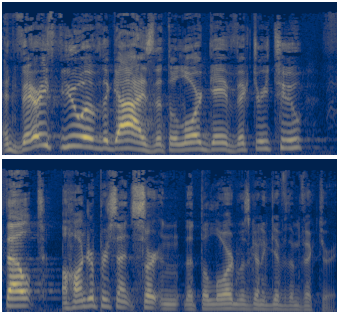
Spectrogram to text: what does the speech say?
And very few of the guys that the Lord gave victory to felt 100% certain that the Lord was going to give them victory.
